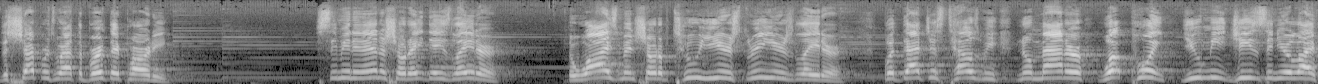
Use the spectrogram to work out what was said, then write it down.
The shepherds were at the birthday party. Simeon and Anna showed eight days later. The wise men showed up two years, three years later. But that just tells me no matter what point you meet Jesus in your life,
